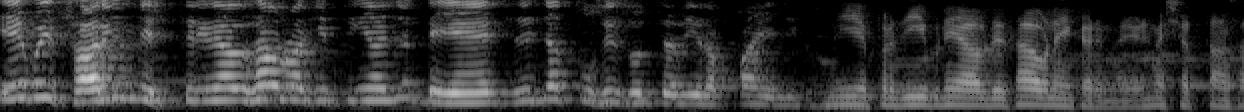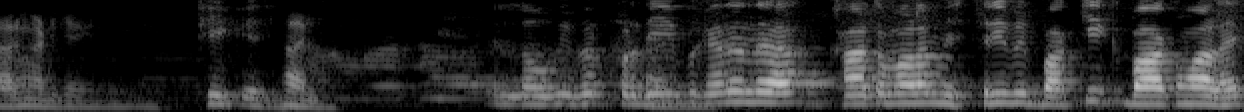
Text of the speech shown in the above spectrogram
ਇਹ ਬਈ ਸਾਰੀ ਮਿਸਤਰੀ ਨਾਲ ਹਿਸਾਬ ਨਾਲ ਕੀਤੀਆਂ ਜਾਂ ਡਿਜ਼ਾਈਨ ਸੀ ਜਾਂ ਤੁਸੀਂ ਸੋਚਿਆ ਵੀ ਆਪਾਂ ਇੰਜ ਕਰੋ ਨਹੀਂ ਇਹ ਪ੍ਰਦੀਪ ਨੇ ਆਪਦੇ ਹਿਸਾਬ ਨਾਲ ਹੀ ਕਰੀਆਂ ਜਿਹੜੀਆਂ ਛੱਤਾਂ ਸਾਰੀਆਂ ਡਿਜ਼ਾਈਨ ਠੀਕ ਹੈ ਜੀ। ਹਾਂਜੀ। ਤੇ ਲਓ ਵੀ ਫਿਰ ਪ੍ਰਦੀਪ ਕਹਿੰਦੇ ਹੁੰਦਾ ਖਾਟਮ ਵਾਲਾ ਮਿਸਤਰੀ ਵੀ ਬਾਕੀ ਬਾਕਮਾਲ ਹੈ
